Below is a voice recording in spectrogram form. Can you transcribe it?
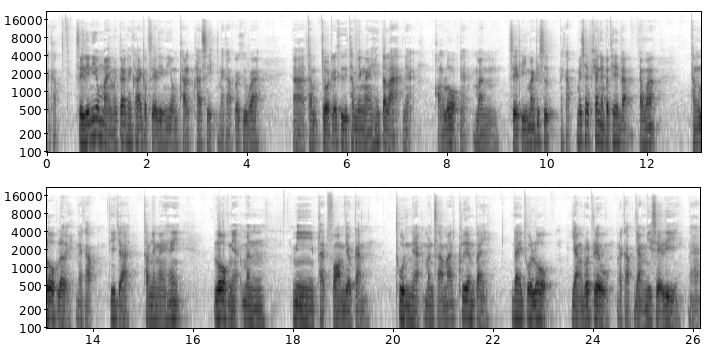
นะครับเสรีนิยมใหม่มันก็คล้ายๆกับเสรีนิยมคลาสสิกนะครับก็คือว่าทำโจทย์ก็คือทำยังไงให้ตลาดเนี่ยของโลกเนี่ยมันเสรีมากที่สุดนะครับไม่ใช่แค่ในประเทศแล้ว แต่ว่าทั้งโลกเลยนะครับ ที่จะทำยังไงให้โลกเนี่ยมันมีแพลตฟอร์มเดียวกัน ทุนเนี่ยมันสามารถเคลื่อนไปได้ทั่วโลกอย่างรวดเร็วนะครับ อย่างมีเสรีนะฮะ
